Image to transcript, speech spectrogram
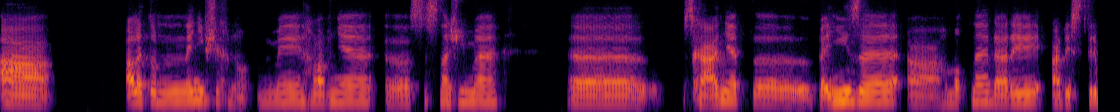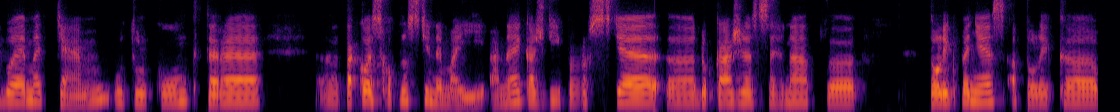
A, ale to není všechno. My hlavně eh, se snažíme eh, schánět peníze a hmotné dary a distribuujeme těm útulkům, které takové schopnosti nemají a ne každý prostě dokáže sehnat tolik peněz a tolik eh,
